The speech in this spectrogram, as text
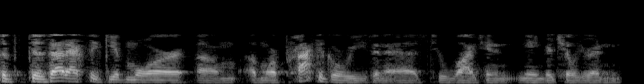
So does that actually give more um, a more practical reason as to why to name your children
